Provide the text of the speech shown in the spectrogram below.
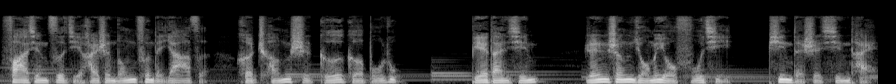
发现自己还是农村的鸭子，和城市格格不入。别担心，人生有没有福气，拼的是心态。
